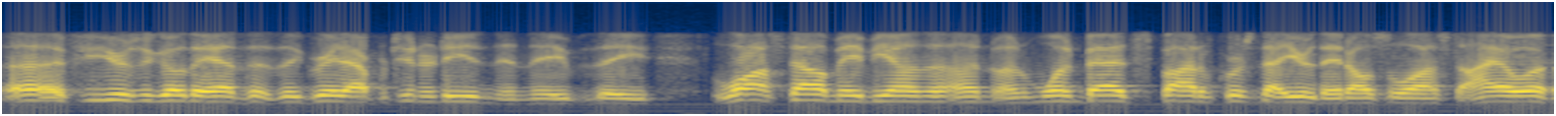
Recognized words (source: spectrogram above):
uh, a few years ago they had the, the great opportunity, and, and they they lost out maybe on, the, on on one bad spot. Of course, that year they'd also lost to Iowa.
